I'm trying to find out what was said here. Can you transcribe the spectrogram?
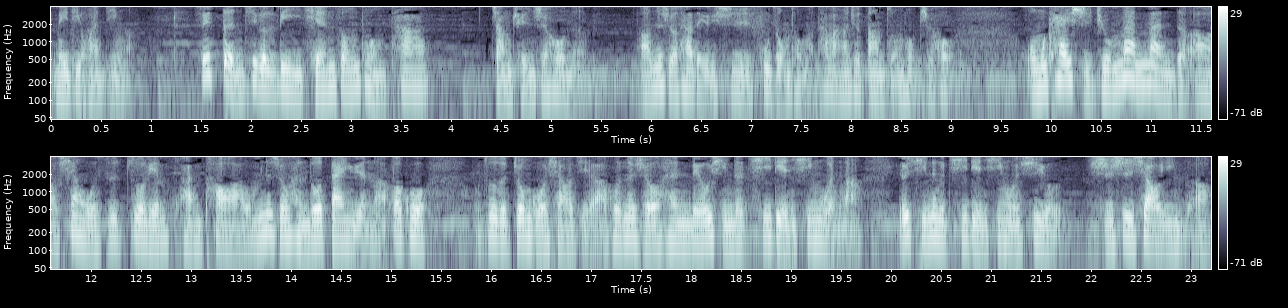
媒体环境啊，所以等这个李前总统他掌权之后呢，啊，那时候他等于是副总统嘛，他马上就当总统之后，我们开始就慢慢的啊，像我是做连环炮啊，我们那时候很多单元啊，包括。我做的中国小姐啊，或那时候很流行的七点新闻呐，尤其那个七点新闻是有时事效应的啊，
